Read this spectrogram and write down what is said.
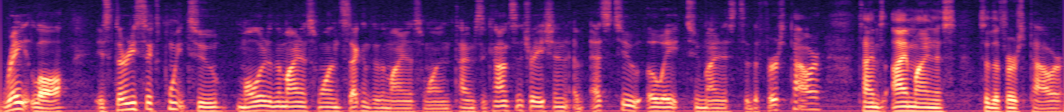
rate law is 36.2 molar to the minus 1, second to the minus 1, times the concentration of S2O82 minus to the first power, times I minus to the first power,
